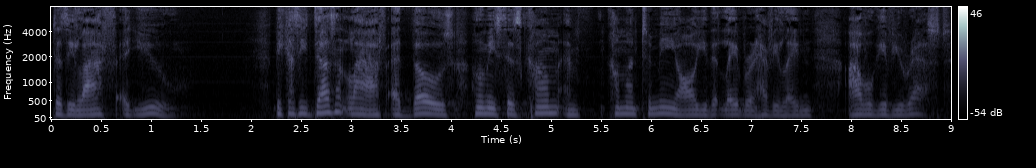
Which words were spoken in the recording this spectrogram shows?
Does he laugh at you? Because he doesn't laugh at those whom he says, Come and come unto me, all ye that labor and heavy laden, I will give you rest.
